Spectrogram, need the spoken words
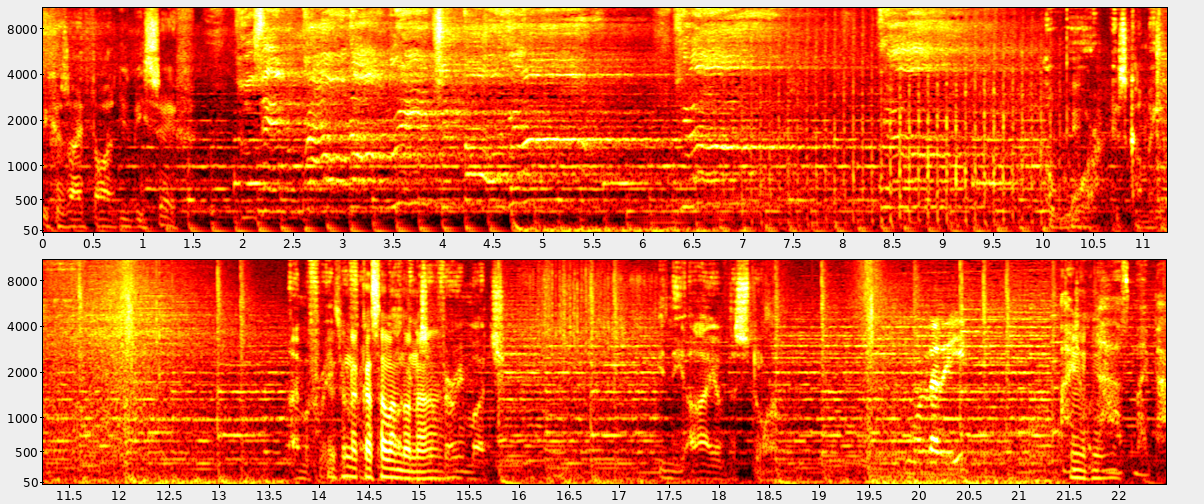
Because I thought you'd be safe. A war is coming. I'm afraid Es your una friends casa in Hawkins are abandonada. Very much in the eye of the storm. Como la de I don't have my powers.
